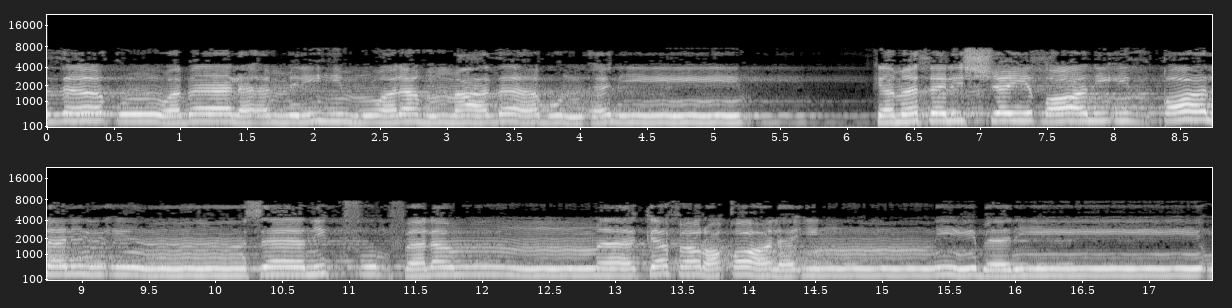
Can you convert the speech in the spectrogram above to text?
ذاقوا وبال أمرهم ولهم عذاب أليم. كمثل الشيطان إذ قال للإنسان اكفر فلما كفر قال إني بريء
